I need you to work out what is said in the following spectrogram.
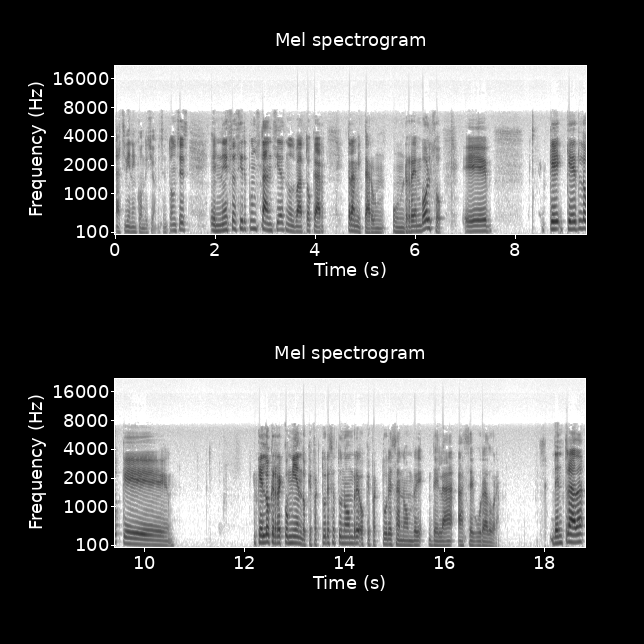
así vienen condiciones. Entonces, en esas circunstancias nos va a tocar tramitar un, un reembolso. Eh, ¿qué, ¿Qué es lo que ¿Qué es lo que recomiendo? Que factures a tu nombre o que factures a nombre de la aseguradora. De entrada,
